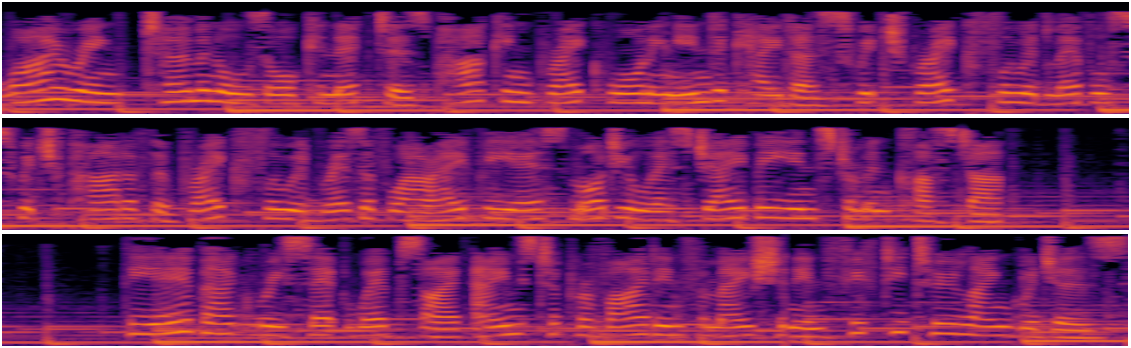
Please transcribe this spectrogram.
Wiring, terminals or connectors parking brake warning indicator switch brake fluid level switch part of the brake fluid reservoir ABS module SJB instrument cluster. The Airbag Reset website aims to provide information in 52 languages.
